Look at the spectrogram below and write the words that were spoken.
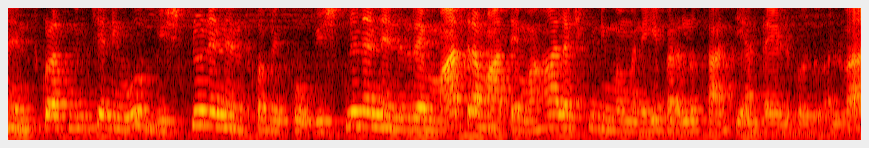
ನೆನೆಸ್ಕೊಳ್ಳೋಕೆ ಮುಂಚೆ ನೀವು ವಿಷ್ಣುನ ನೆನೆಸ್ಕೋಬೇಕು. ವಿಷ್ಣುನ ನೆನೆದ್ರೆ ಮಾತ್ರ ಮಾತೆ ಮಹಾಲಕ್ಷ್ಮಿ ನಿಮ್ಮ ಮನೆಗೆ ಬರಲು ಸಾಧ್ಯ ಅಂತ ಹೇಳ್ಬೋದು, ಅಲ್ವಾ?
